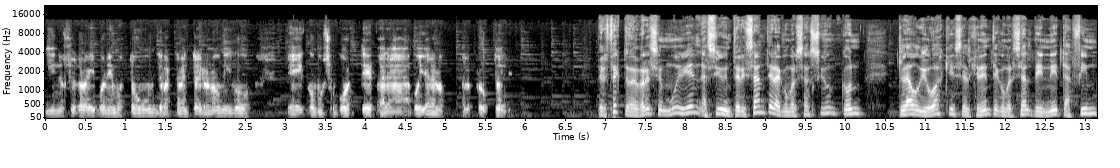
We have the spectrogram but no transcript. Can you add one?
y nosotros ahí ponemos todo un departamento agronómico eh, como soporte para apoyar a los, a los productores. Perfecto, me parece muy bien. Ha sido interesante la conversación con Claudio Vázquez, el gerente comercial de NetaFim,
